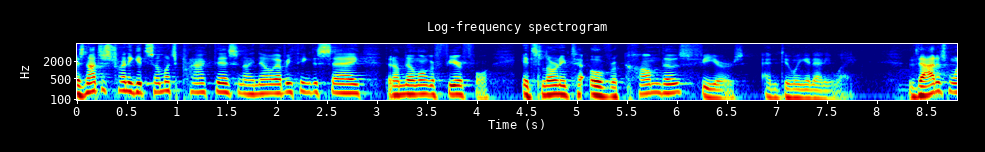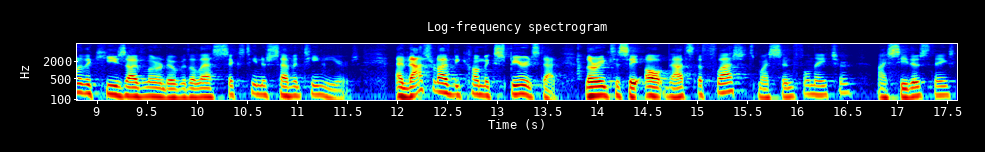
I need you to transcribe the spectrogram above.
is not just trying to get so much practice and I know everything to say that I'm no longer fearful. It's learning to overcome those fears and doing it anyway. That is one of the keys I've learned over the last 16 or 17 years. And that's what I've become experienced at learning to say, oh, that's the flesh, it's my sinful nature. I see those things.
